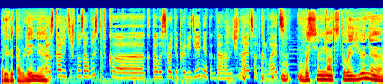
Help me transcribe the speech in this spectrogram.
приготовление. Расскажите, что за выставка, э, каковы сроки проведения, когда она начинается, открывается? 18 июня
